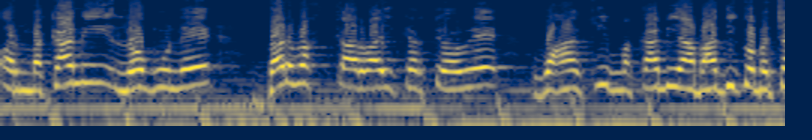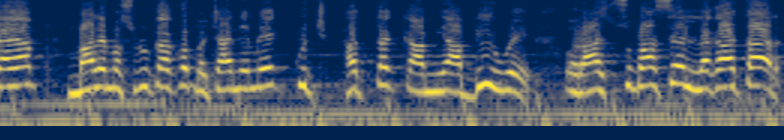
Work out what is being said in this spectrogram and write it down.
और मकामी लोगों ने बर वक्त कार्रवाई करते हुए वहाँ की मकामी आबादी को बचाया, माले मसरूका को बचाने में कुछ हद तक कामयाब भी हुए। और आज सुबह से लगातार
